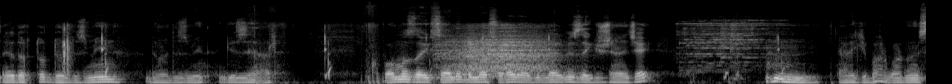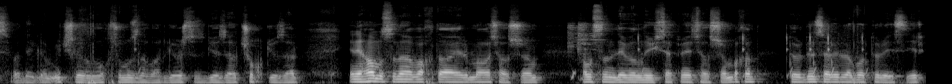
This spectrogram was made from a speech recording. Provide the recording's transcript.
Ne kadar tuttu? 400 min. 400 min. Güzel. Kupamız da yükseldi. Bundan sonra vergilerimiz de güçlenecek. Hele ki barbardan istifadə edirəm. 3 level okçumuz da var. Görürsüz gözəl, çox gözəl. Yəni hamısına vaxt ayırmağa çalışıram. Hamısının levelini yüksəltməyə çalışıram. Baxın, 4-cü səviyyə laboratoriya istəyir.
